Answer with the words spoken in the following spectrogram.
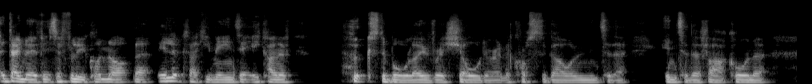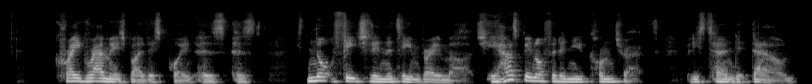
I don't know if it's a fluke or not, but it looks like he means it. He kind of hooks the ball over his shoulder and across the goal and into the into the far corner. Craig Ramage by this point has has not featured in the team very much. He has been offered a new contract, but he's turned it down.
